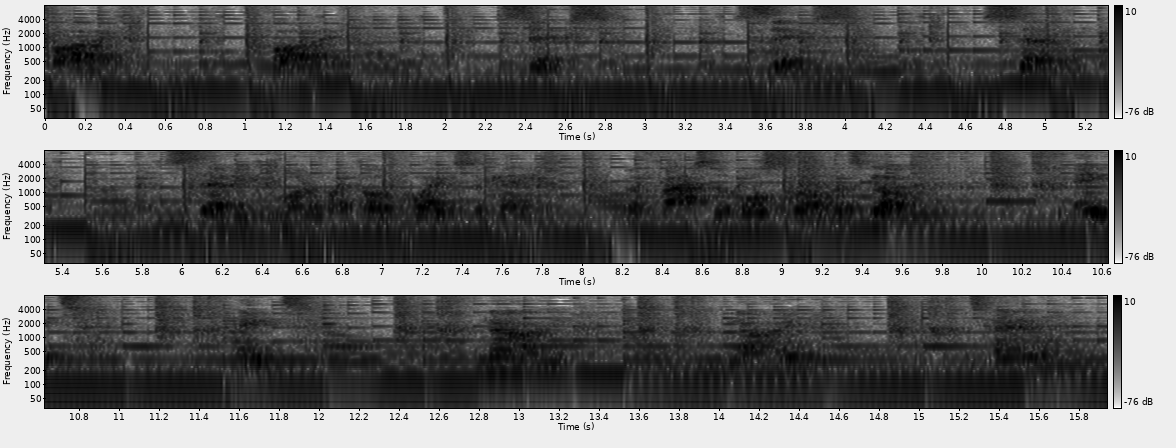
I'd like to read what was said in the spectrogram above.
five, five, six, six, seven, seven. You can modify both ways, okay? Go faster or slow. Let's go. Eight, eight, nine, nine, ten,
